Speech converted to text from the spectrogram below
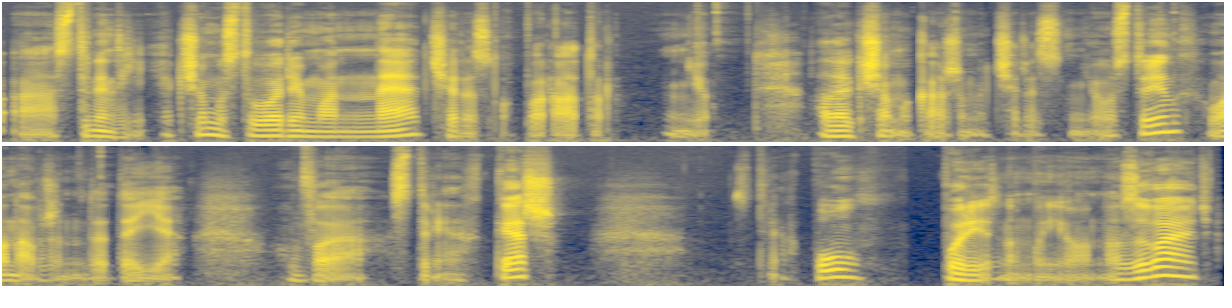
а, стрінги, якщо ми створюємо не через оператор new. Але якщо ми кажемо через new string, вона вже додає в string cache, string pool, по-різному його називають,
